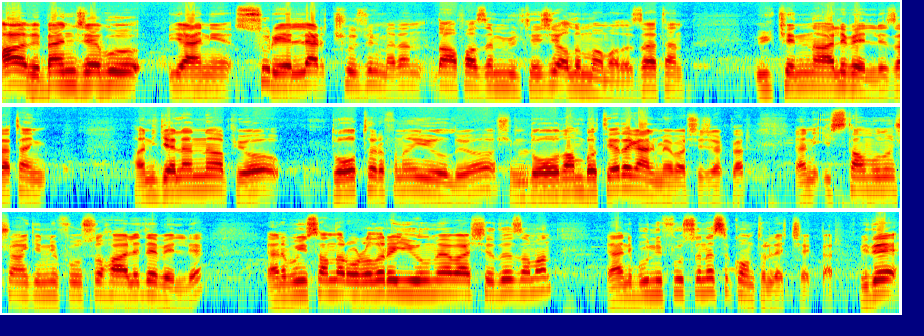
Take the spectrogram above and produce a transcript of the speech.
abi bence bu yani Suriyeliler çözülmeden daha fazla mülteci alınmamalı. Zaten ülkenin hali belli. Zaten hani gelen ne yapıyor? Doğu tarafına yığılıyor. Şimdi doğudan batıya da gelmeye başlayacaklar. Yani İstanbul'un şu anki nüfusu hali de belli. Yani bu insanlar oralara yığılmaya başladığı zaman Yani bu nüfusu nasıl kontrol edecekler? Bir de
